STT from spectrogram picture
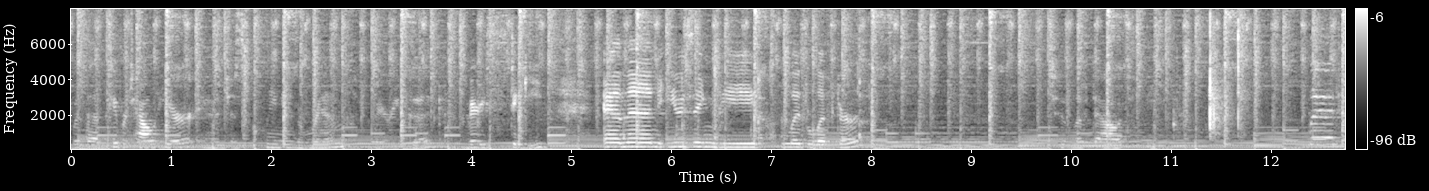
with a paper towel here and And then using the lid lifter to lift out the lid,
